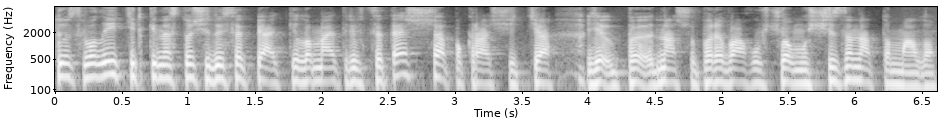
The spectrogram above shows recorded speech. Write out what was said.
дозволи тільки на 165 кілометрів, це теж ще покращить е, нашу перевагу в чомусь чи занадто мало?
